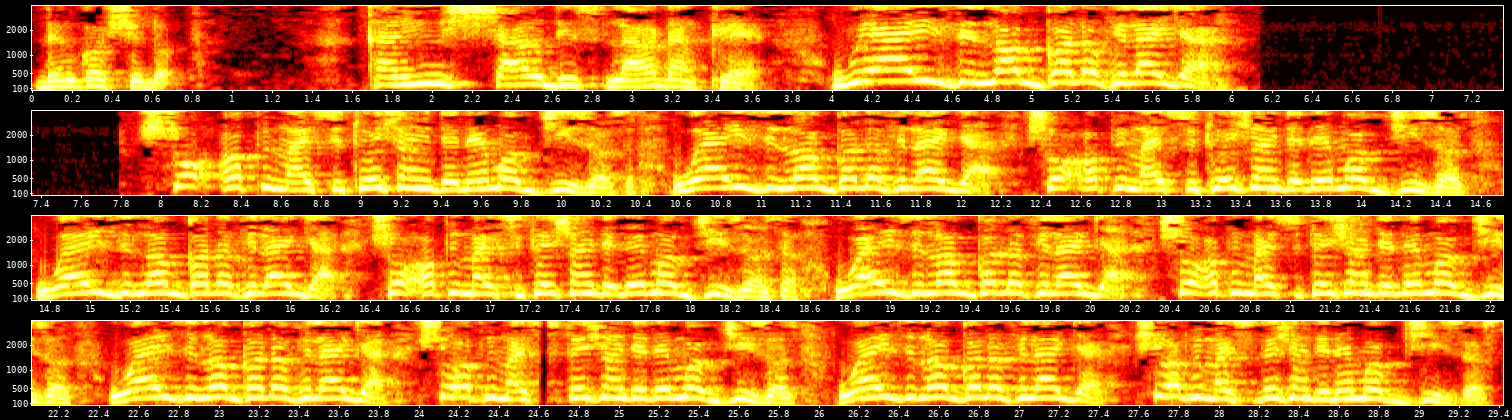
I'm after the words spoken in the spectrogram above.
Then God showed up. Can you shout this loud and clear? Where is the Lord God of Elijah? Show up in my situation in the name of Jesus. Where is the Lord God of Elijah? Show up in my situation in the name of Jesus. Where is the Lord God of Elijah? Show up in my situation in the name of Jesus. Where is the Lord God of Elijah? Show up in my situation in the name of Jesus. Where is the Lord God of Elijah? Show up in my situation in the name of Jesus. Where is the Lord God of Elijah? Show up in my situation in the name of Jesus.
